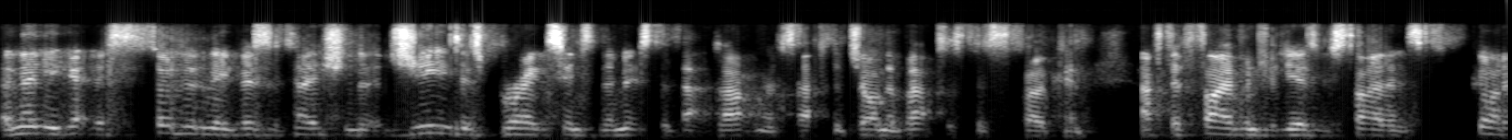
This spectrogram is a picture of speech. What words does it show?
And then you get this suddenly visitation that Jesus breaks into the midst of that darkness after John the Baptist has spoken. After 500 years of silence, God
